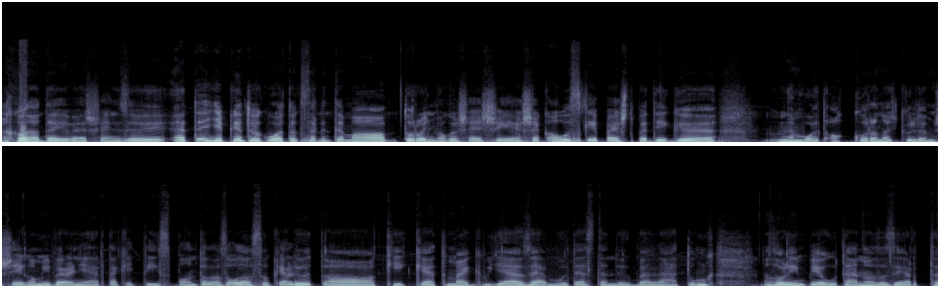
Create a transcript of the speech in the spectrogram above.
a kanadai versenyző. Hát egyébként ők voltak szerintem a torony magas esélyesek, ahhoz képest pedig nem volt akkora nagy különbség, amivel nyertek egy 10 ponttal az olaszok előtt, akiket meg ugye az elmúlt esztendőkben látunk. Az olimpia után az azért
